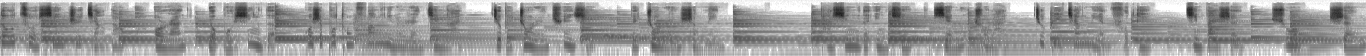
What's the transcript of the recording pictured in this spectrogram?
都做先知讲道，偶然有不信的，或是不同方言的人进来，就被众人劝醒，被众人审明。心里的隐情显露出来，就必将脸伏地敬拜神，说：“神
